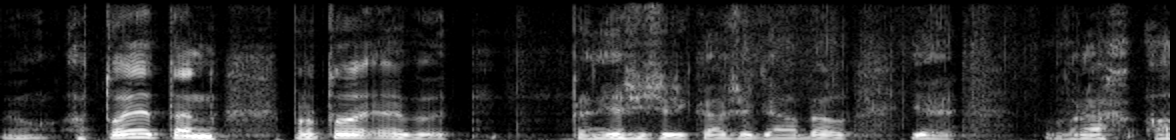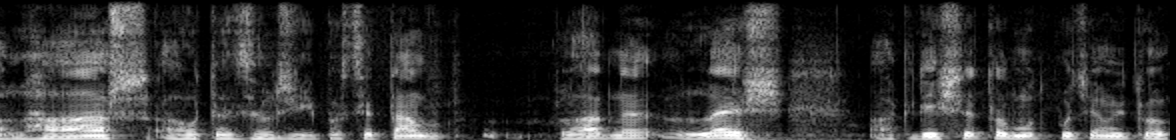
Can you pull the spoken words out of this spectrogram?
Jo? A to je ten, proto je, ten Ježíš říká, že ďábel je vrah a lhář a otec lží. Prostě tam vládne lež a když se tomu Putinovi to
